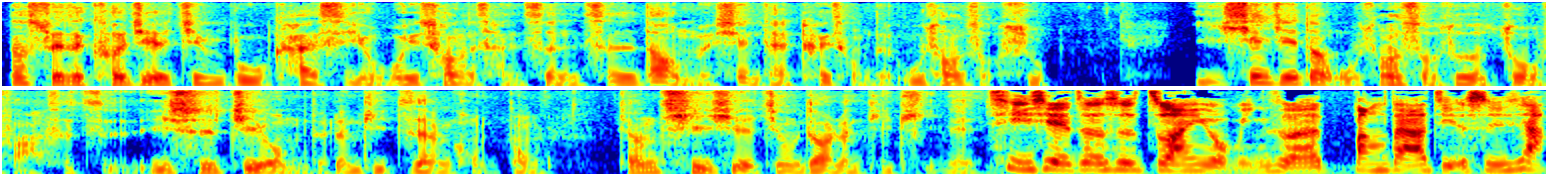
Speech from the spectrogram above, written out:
那随着科技的进步，开始有微创的产生，甚至到我们现在推崇的无创手术。以现阶段无创手术的做法，是指医师借由我们的人体自然孔洞，将器械进入到人体体内。器械这是专有名词，来帮大家解释一下。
